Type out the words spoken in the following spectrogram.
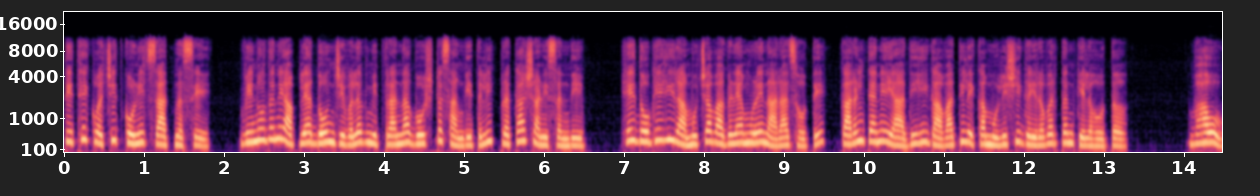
तिथे क्वचित कोणीच जात नसे. विनोदने आपल्या दोन जिवलग मित्रांना गोष्ट सांगितली प्रकाश आणि संदीप. हे दोघेही रामूच्या वागण्यामुळे नाराज होते कारण त्याने याआधीही गावातील एका मुलीशी गैरवर्तन केलं होतं. भाऊ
